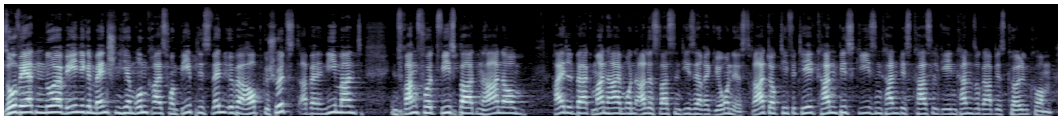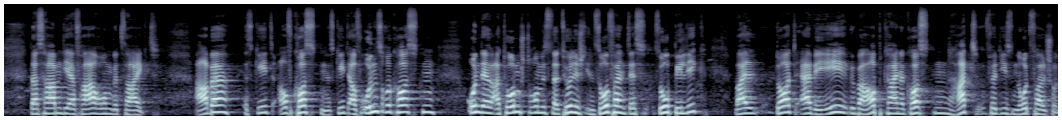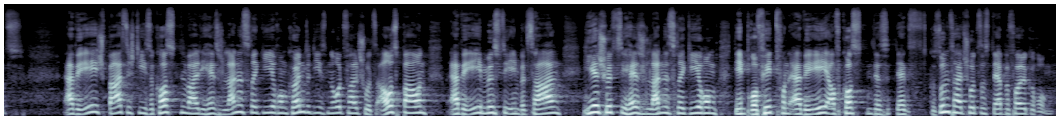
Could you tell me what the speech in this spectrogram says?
So werden nur wenige Menschen hier im Umkreis von Biblis, wenn überhaupt, geschützt, aber niemand in Frankfurt, Wiesbaden, Hanau, Heidelberg, Mannheim und alles, was in dieser Region ist. Radioaktivität kann bis Gießen, kann bis Kassel gehen, kann sogar bis Köln kommen. Das haben die Erfahrungen gezeigt. Aber es geht auf Kosten, es geht auf unsere Kosten und der Atomstrom ist natürlich insofern so billig, weil dort RWE überhaupt keine Kosten hat für diesen Notfallschutz. RWE spart sich diese Kosten, weil die hessische Landesregierung könnte diesen Notfallschutz ausbauen. RWE müsste ihn bezahlen. Hier schützt die hessische Landesregierung den Profit von RWE auf Kosten des, des Gesundheitsschutzes der Bevölkerung.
